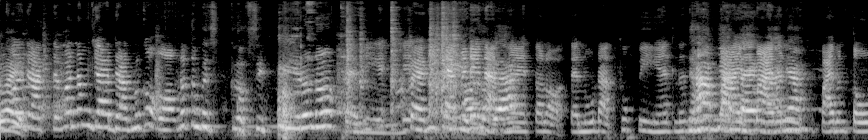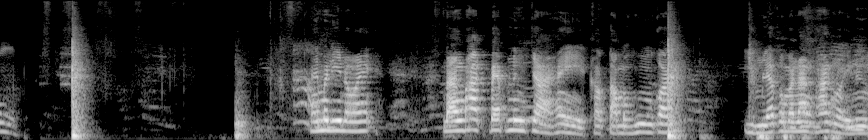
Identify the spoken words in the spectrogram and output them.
ด้วยสมัก่อนเคดัดแต่ว่าน้ำยาดัดมันก็ออกแล้วตั้งเป็นเกือบสิบปีแล้วเนาะแต่ที่แต่ที่แกไม่ได้ดัดไงตลอดแต่หนูดัดทุกปีไงแล้วที่ห้ามปลายแรงปลายมันเนี่ยปลายมันตรง ให้มารีน้อย นั่งพักแป๊บนึงจ้ะให้เขาตำมังหุงก่อน อิ่มแล้วก็มานั่งพักหน่อยนึง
